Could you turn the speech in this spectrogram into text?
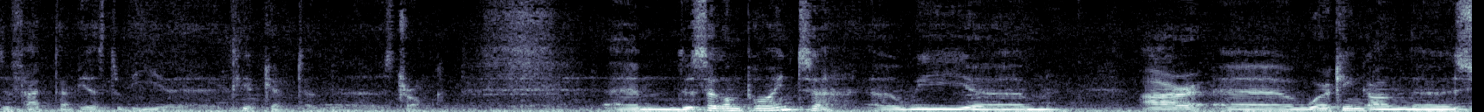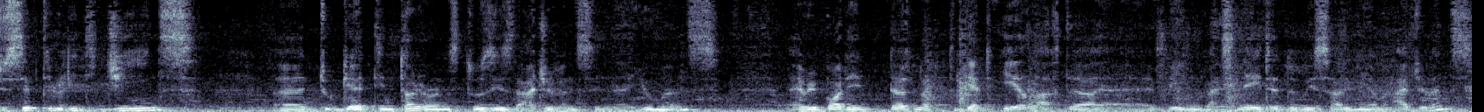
the fact appears to be uh, clear-cut and uh, strong. Um, the second point, uh, we um, are uh, working on susceptibility genes to get intolerance to these adjuvants in humans. Everybody does not get ill after uh, being vaccinated with aluminum adjuvants.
